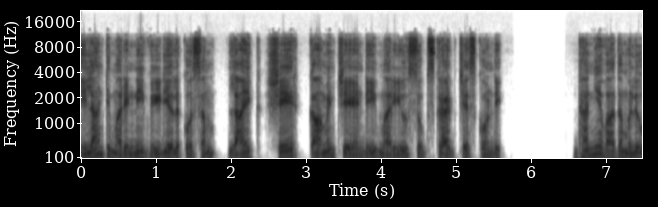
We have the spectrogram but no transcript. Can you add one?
ఇలాంటి మరిన్ని వీడియోల కోసం లైక్ షేర్ కామెంట్ చేయండి మరియు సబ్స్క్రైబ్ చేసుకోండి. ధన్యవాదములు.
